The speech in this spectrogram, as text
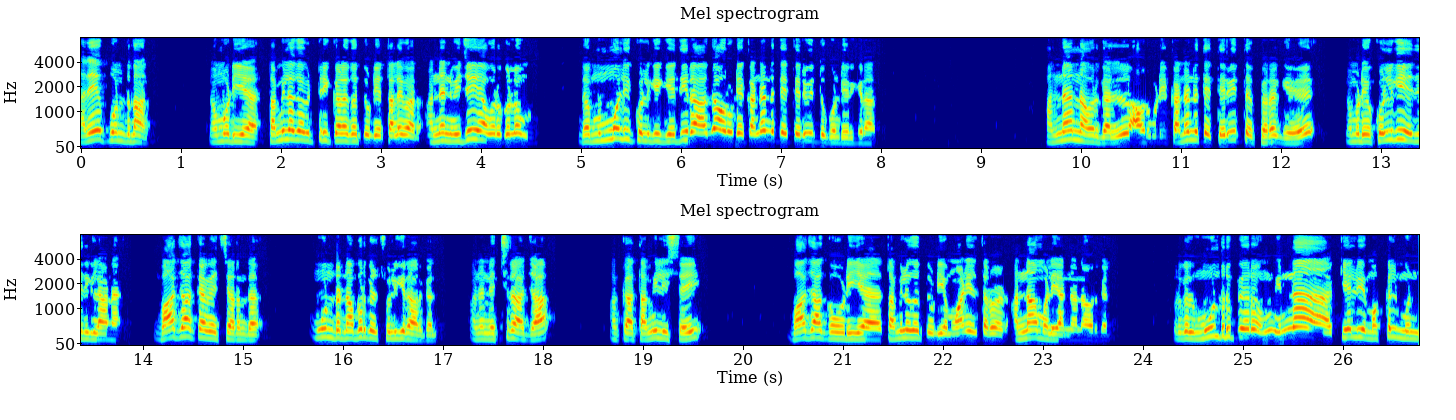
அதே போன்றுதான் நம்முடைய தமிழக வெற்றி கழகத்துடைய தலைவர் அண்ணன் விஜய் அவர்களும் இந்த மும்மொழி கொள்கைக்கு எதிராக அவருடைய கண்டனத்தை தெரிவித்துக் கொண்டிருக்கிறார். அண்ணன் அவர்கள் அவருடைய கண்டனத்தை தெரிவித்த பிறகு நம்முடைய கொள்கை எதிரிகளான பாஜகவை சேர்ந்த மூன்று நபர்கள் சொல்கிறார்கள். அண்ணன் எச் ராஜா அக்கா தமிழிசை பாஜகவுடைய தமிழகத்துடைய மாநில தலைவர் அண்ணாமலை அண்ணன் அவர்கள். இவர்கள் மூன்று பேரும் என்ன கேள்வியை மக்கள் முன்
